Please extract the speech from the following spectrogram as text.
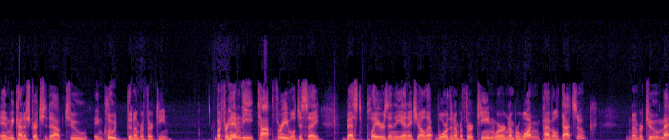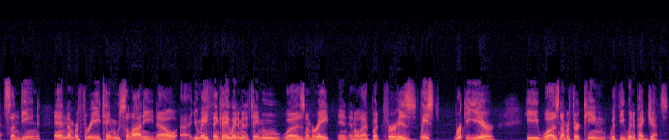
and we kind of stretched it out to include the number 13. But for him, the top three, we'll just say, best players in the NHL that wore the number 13 were number one, Pavel Datsyuk, number two, Mats Sundin, and number three, Teemu Selanne. Now, uh, you may think, hey, wait a minute, Teemu was number eight and, and all that, but for his least rookie year, he was number 13 with the Winnipeg Jets.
